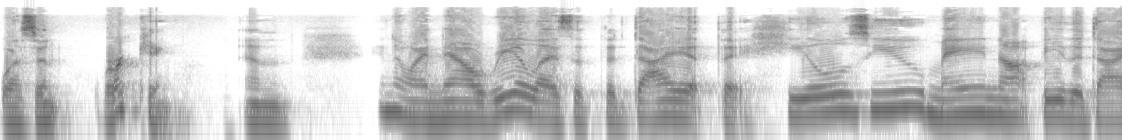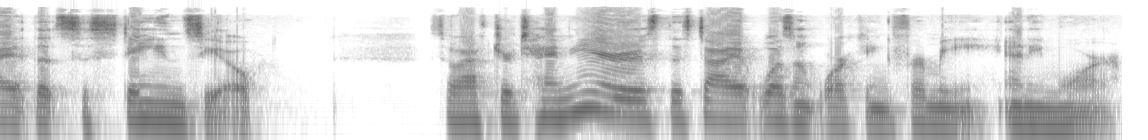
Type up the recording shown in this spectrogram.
wasn't working. And, you know, I now realize that the diet that heals you may not be the diet that sustains you. So after 10 years, this diet wasn't working for me anymore.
